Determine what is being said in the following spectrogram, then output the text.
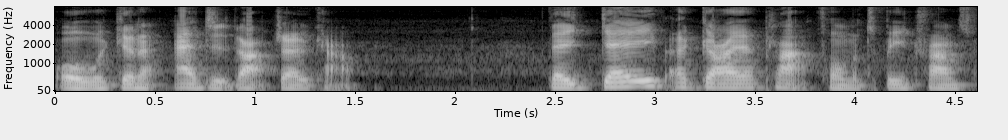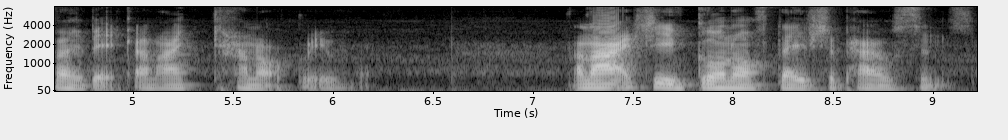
or we're gonna edit that joke out." They gave a guy a platform to be transphobic, and I cannot agree with it. And I actually have gone off Dave Chappelle since.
